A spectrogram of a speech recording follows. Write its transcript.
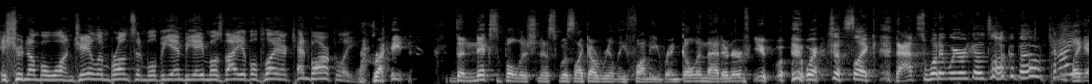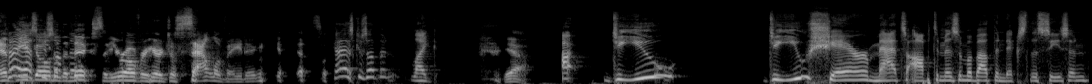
Issue number one: Jalen Brunson will be NBA Most Valuable Player. Ken Barkley. Right. The Knicks bullishness was like a really funny wrinkle in that interview, where it's just like that's what we were going to talk about. Can I like can I ask going you to the something? Knicks and you're over here just salivating? Can I ask you something? Like, yeah. I, do you do you share Matt's optimism about the Knicks this season?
